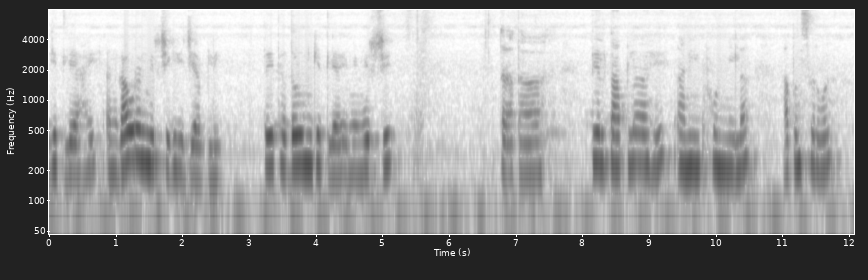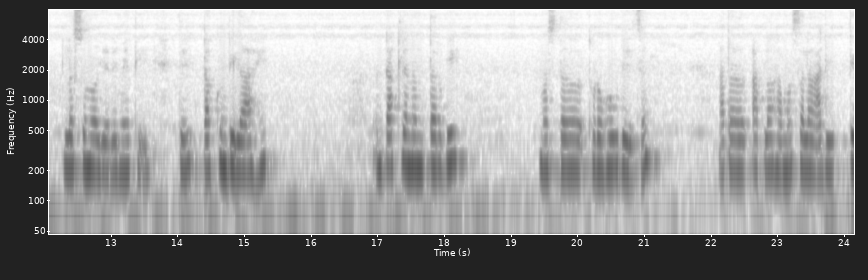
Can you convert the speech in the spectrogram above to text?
घेतली आहे आणि गावरान मिरची घ्यायची आपली. तर इथं दळून घेतली आहे मी मिरची. तर आता तेल तापलं आहे आणि फोडणीला आपण सर्व लसूण वगैरे मेथी ते टाकून दिलं आहे. टाकल्यानंतर बी मस्त थोडं होऊ द्यायचं. आता आपला हा मसाला आधी ते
